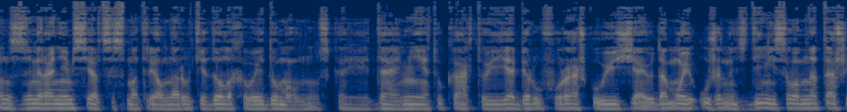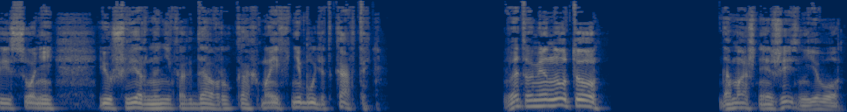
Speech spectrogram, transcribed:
Он с замиранием сердца смотрел на руки Долохова и думал, ну, скорее, дай мне эту карту, и я беру фуражку, уезжаю домой ужинать с Денисовым, Наташей и Соней, и уж верно, никогда в руках моих не будет карты. В эту минуту домашняя жизнь его,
